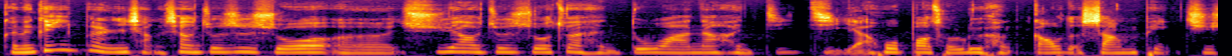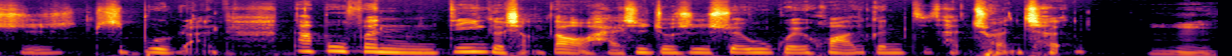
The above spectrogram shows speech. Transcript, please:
可能跟一般人想象就是说，呃，需要就是说赚很多啊，那很积极啊，或报酬率很高的商品，其实是不然。大部分第一个想到还是就是税务规划跟资产传承。嗯，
